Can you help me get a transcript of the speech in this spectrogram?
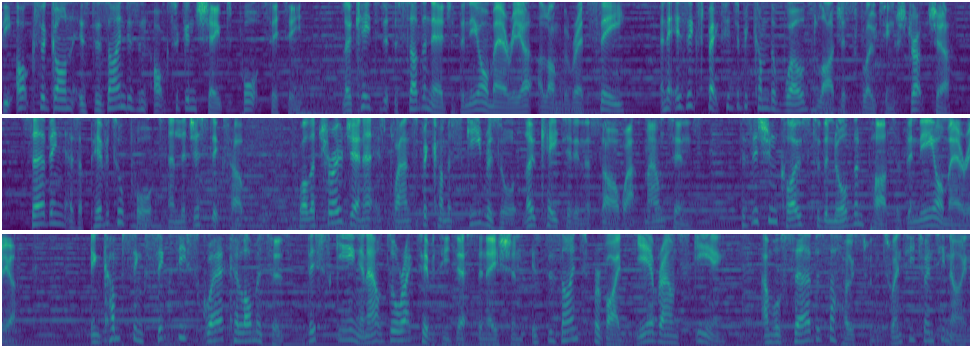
The Oxagon is designed as an octagon-shaped port city, located at the southern edge of the Neom area along the Red Sea, and it is expected to become the world's largest floating structure, serving as a pivotal port and logistics hub. While the Trojena is planned to become a ski resort located in the Sarwat Mountains, positioned close to the northern part of the Neom area. Encompassing 60 square kilometers, this skiing and outdoor activity destination is designed to provide year-round skiing and will serve as the host for the 2029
